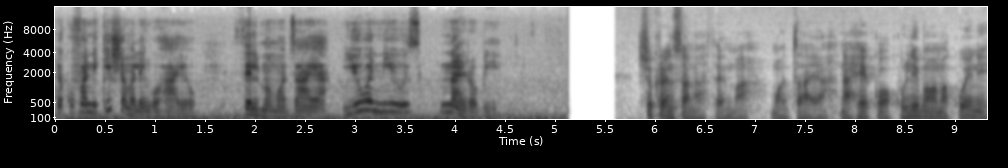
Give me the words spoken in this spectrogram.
ya kufanikisha malengo hayo. Thelma Mwadzaya, UN News, Nairobi. Shukran sana Thelma Mwazaya na heko wakulima wa Makueni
